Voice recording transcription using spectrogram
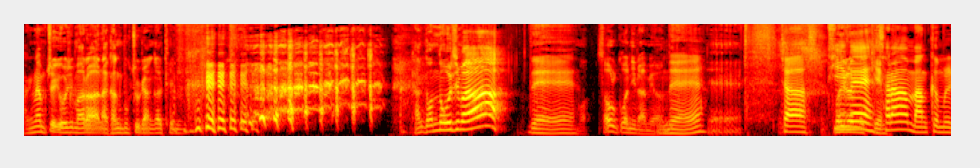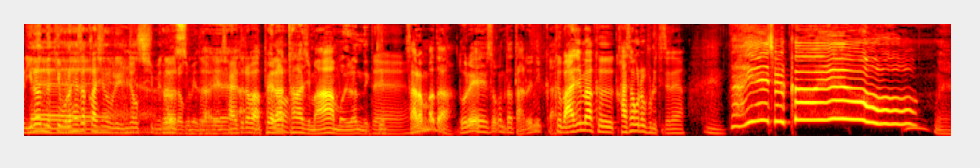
강남 쪽에 오지 마라. 나 강북 쪽에 안 갈 테니. 강 건너 오지 마. 네. 뭐, 서울권이라면. 네. 예. 자, 뭐 팀의 느낌. 사랑한 만큼을 이런 네. 느낌으로 해석하시는 우리 윤정수 씨입니다, 그렇습니다. 여러분들. 예, 예. 잘 들어봤고요. 앞에 나타나지 마. 뭐 이런 느낌. 네. 사람마다 노래 해석은 다 다르니까. 그 마지막 그 가성으로 부를 때잖아요. 음. 나 잊을 거예요.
